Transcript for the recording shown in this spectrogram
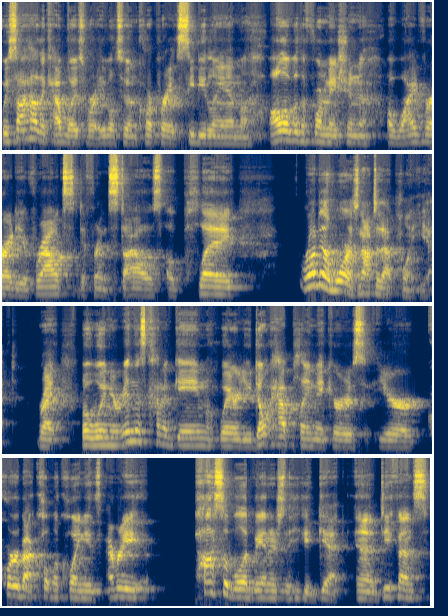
We saw how the Cowboys were able to incorporate CeeDee Lamb all over the formation, a wide variety of routes, different styles of play. Rondale Moore is not to that point yet right? But when you're in this kind of game where you don't have playmakers, your quarterback Colt McCoy needs every possible advantage that he could get in a defense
